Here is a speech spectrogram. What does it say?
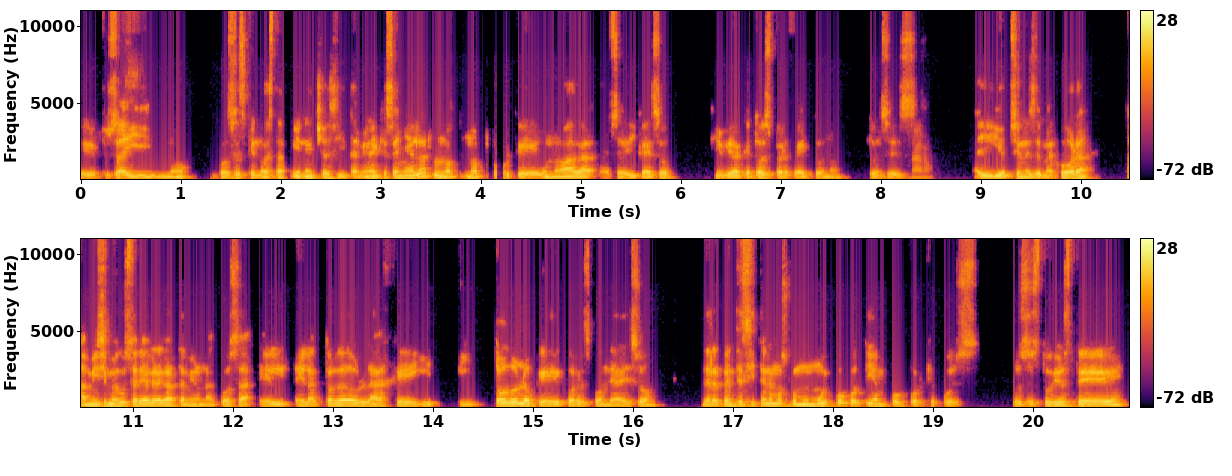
eh, pues hay, ¿no? Cosas que no están bien hechas y también hay que señalarlo, no, no porque uno haga o se dedica a eso, significa que todo es perfecto, ¿no? Entonces, Claro. hay opciones de mejora. A mí sí me gustaría agregar también una cosa, el, el actor de doblaje y, y todo lo que corresponde a eso, de repente sí tenemos como muy poco tiempo porque pues los estudios te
